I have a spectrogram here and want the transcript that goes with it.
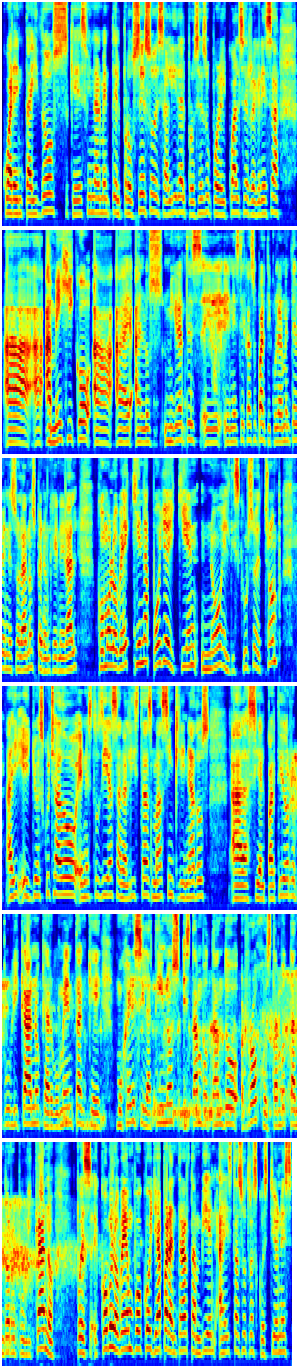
42, que es finalmente el proceso de salida, el proceso por el cual se regresa a, México, a, los migrantes, eh, en este caso particularmente venezolanos, pero en general, ¿cómo lo ve? ¿Quién apoya y quién no el discurso de Trump. Ahí, eh, yo he escuchado en estos días analistas más inclinados hacia el Partido Republicano que argumentan que mujeres y latinos están votando rojo, están votando republicano. Pues, eh, ¿cómo lo ve un poco ya para entrar también a estas otras cuestiones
